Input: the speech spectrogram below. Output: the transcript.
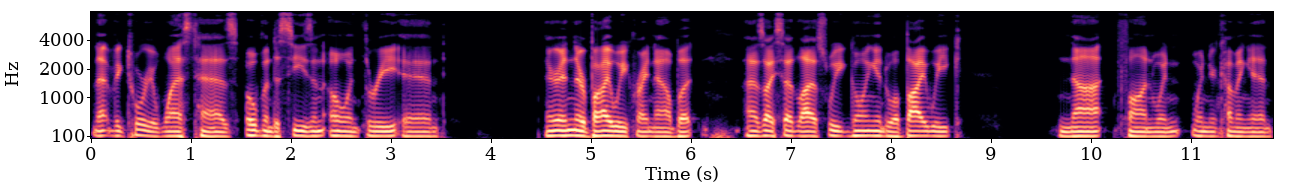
that Victoria West has opened a season 0 and 3, and they're in their bye week right now. But as I said last week, going into a bye week, not fun when when you're coming in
